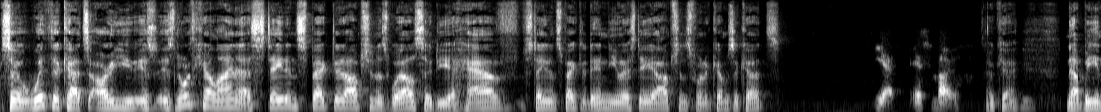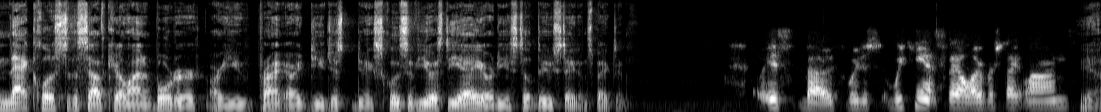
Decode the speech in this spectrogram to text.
so with the cuts, are you is is North Carolina a state inspected option as well? So, do you have state inspected and USDA options when it comes to cuts? Yeah, it's both. Okay. Now, being that close to the South Carolina border, are you pri- do you just do exclusive USDA, or do you still do state inspected? It's both. We just we can't sell over state lines, Yeah.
